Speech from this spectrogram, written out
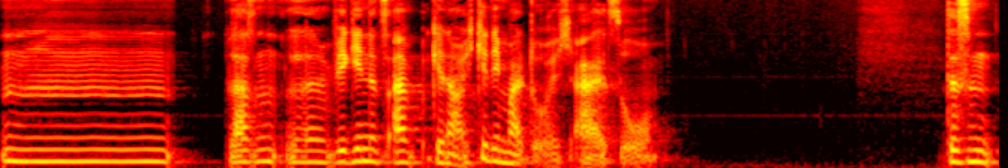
Mm, lassen, äh, wir gehen jetzt, genau, ich gehe die mal durch. Also, das sind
